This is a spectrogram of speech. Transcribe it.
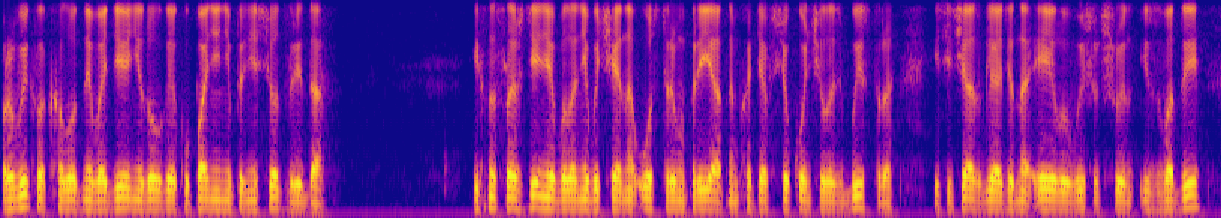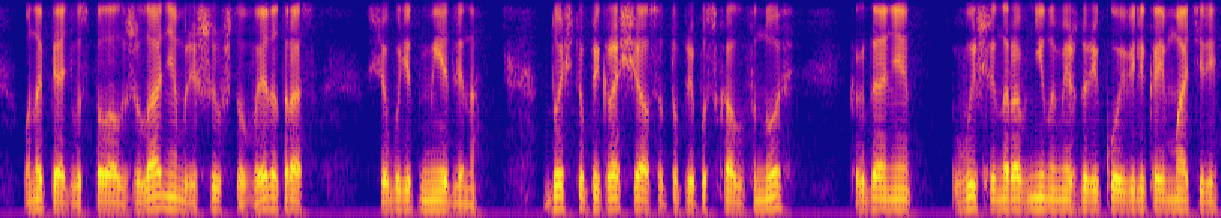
привыкла к холодной воде, и недолгое купание не принесет вреда. Их наслаждение было необычайно острым и приятным, хотя все кончилось быстро, и сейчас, глядя на Эйлу, вышедшую из воды, он опять воспылал желанием, решив, что в этот раз все будет медленно. Дождь то прекращался, то припускал вновь, когда они вышли на равнину между рекой Великой Матери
